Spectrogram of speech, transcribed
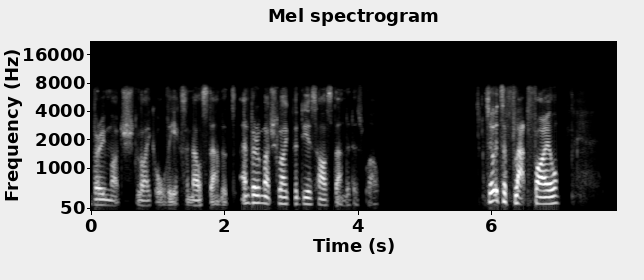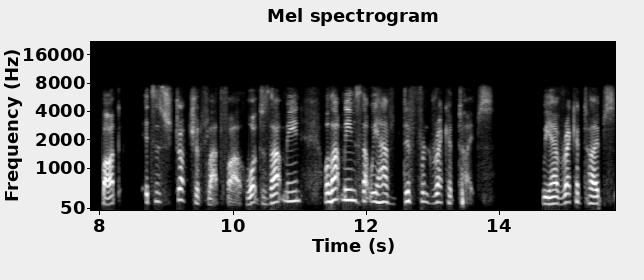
very much like all the XML standards and very much like the DSR standard as well. So it's a flat file but it's a structured flat file. What does that mean? Well, that means that we have different record types. We have record types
